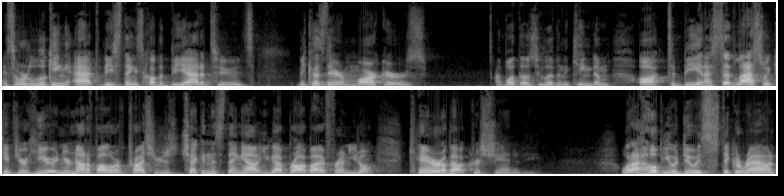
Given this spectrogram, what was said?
And so we're looking at these things called the Beatitudes because they're markers of what those who live in the kingdom ought to be. And I said last week if you're here and you're not a follower of Christ, you're just checking this thing out, you got brought by a friend, you don't care about Christianity. What I hope you would do is stick around.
